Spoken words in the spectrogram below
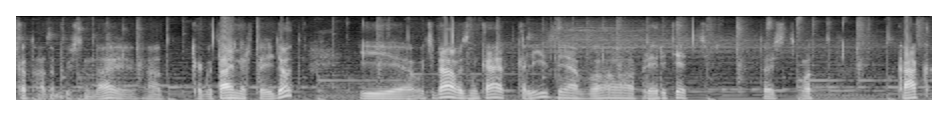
кота, допустим, да, и а, как бы таймер-то идет, и у тебя возникает коллизия в приоритете. То есть вот как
